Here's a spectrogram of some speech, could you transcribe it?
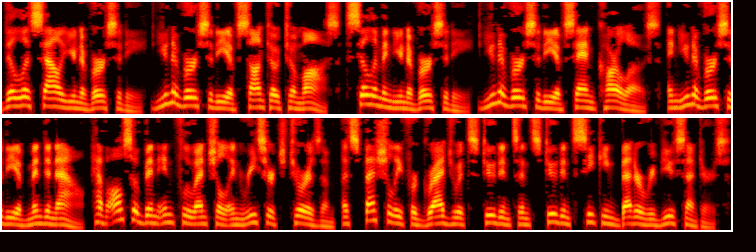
De La Salle University, University of Santo Tomas, Silliman University, University of San Carlos, and University of Mindanao, have also been influential in research tourism, especially for graduate students and students seeking better review centers.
